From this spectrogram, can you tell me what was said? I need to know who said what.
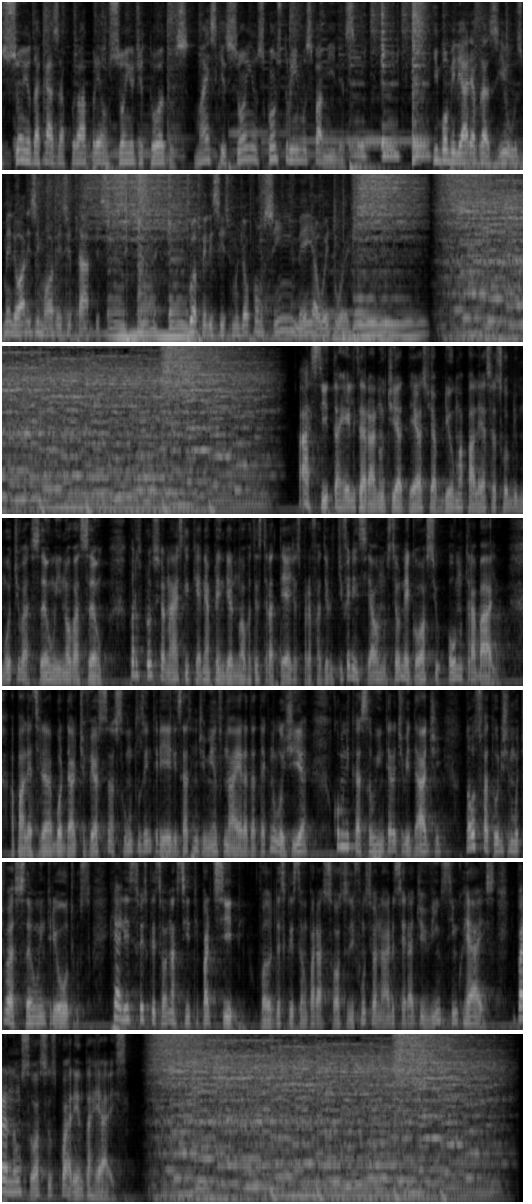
Speaker 1: sonho da casa própria é um sonho de todos. Mais que sonhos, construímos famílias. Imobiliária Brasil, os melhores imóveis de Tapes. Rua Felicíssimo de Alfonsim, 688.
Speaker 2: A CITA realizará no dia 10 de abril uma palestra sobre motivação e inovação para os profissionais que querem aprender novas estratégias para fazer o diferencial no seu negócio ou no trabalho. A palestra irá abordar diversos assuntos, entre eles atendimento na era da tecnologia, comunicação e interatividade, novos fatores de motivação, entre outros. Realize sua inscrição na CITA e participe. O valor da inscrição para sócios e funcionários será de 25 reais, e para não sócios 40 reais.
